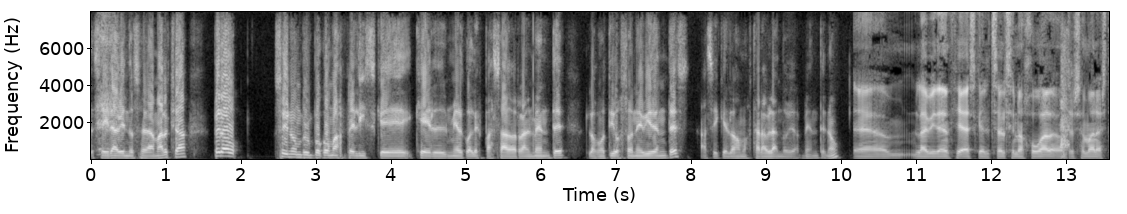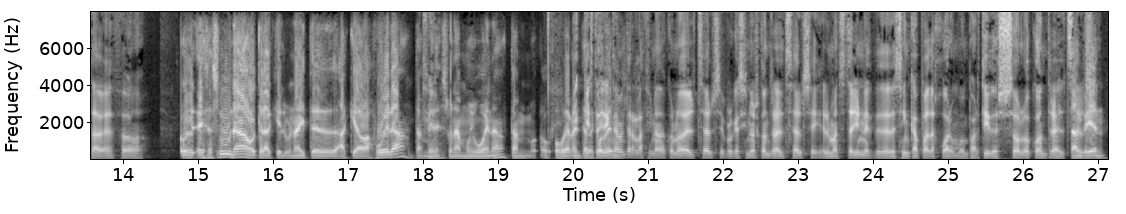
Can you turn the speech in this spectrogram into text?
seguirá viéndose la marcha. Pero soy un hombre un poco más feliz que, que, el miércoles pasado realmente. Los motivos son evidentes, así que lo vamos a estar hablando obviamente, ¿no? Eh, la evidencia es que el Chelsea no ha jugado entre semana esta vez o... Esa es una, otra que el United ha quedado afuera, también Sí. es una muy buena, tam- obviamente que está directamente relacionado con lo del Chelsea, porque si no es contra el Chelsea, el Manchester United es incapaz de jugar un buen partido, es solo contra el Chelsea. También,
